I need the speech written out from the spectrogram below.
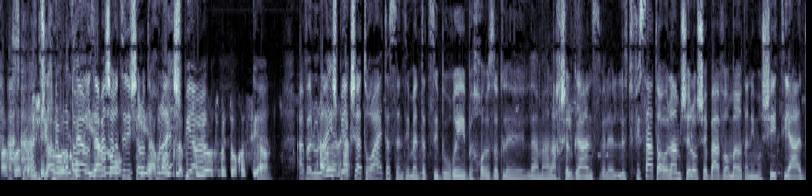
הסקרים שכנעו אותך? זהו, זה מה שרציתי לשאול אותך, אולי השפיע... קיימנו התלבטויות בתוך הסיעה. אבל אולי השפיע כשאת רואה את הסנטימנט הציבורי בכל זאת למהלך של גנץ ולתפיסת העולם שלו שבא ואומרת אני מושיט יד.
